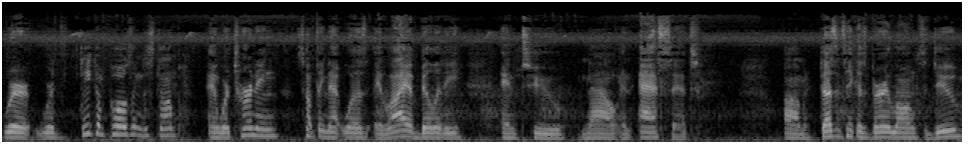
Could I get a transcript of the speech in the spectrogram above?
we're, we're decomposing the stump and we're turning something that was a liability into now an asset. Um, doesn't take us very long to do.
